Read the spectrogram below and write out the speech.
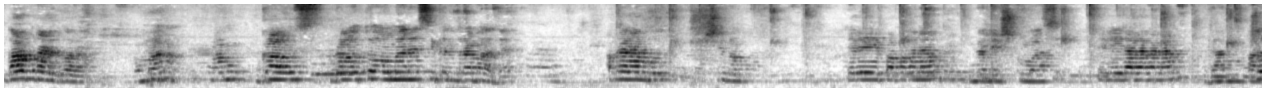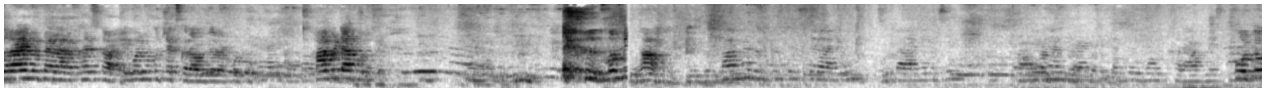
गाँव पुराना द्वारा. हमारा हम गाँव गाँव तो हमारा सिकंदराबाद है। अपना नाम बोल। शिवम। तेरे पापा का नाम? नरेश कुमार। तेरे दादा का नाम? चौराहे में पहला रखा है इसका। एक बार मेरे को चेक कराओ जरा फ़ोटो हाँ बेटा बोल। मम्मी। हाँ। हूँ है फ़ोटो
